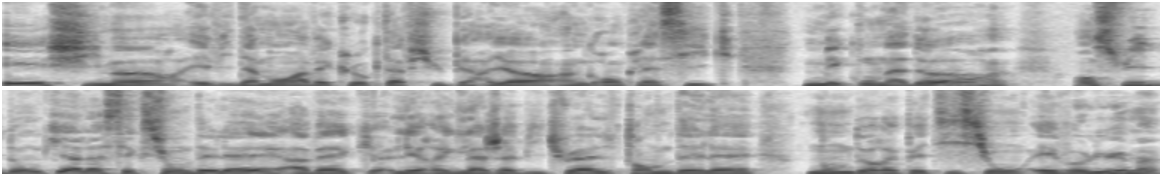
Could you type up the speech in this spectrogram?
et Shimmer, évidemment, avec l'octave supérieure, un grand classique, mais qu'on adore. Ensuite, donc, il y a la section délai avec les réglages habituels, temps de délai, nombre de répétitions et volume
